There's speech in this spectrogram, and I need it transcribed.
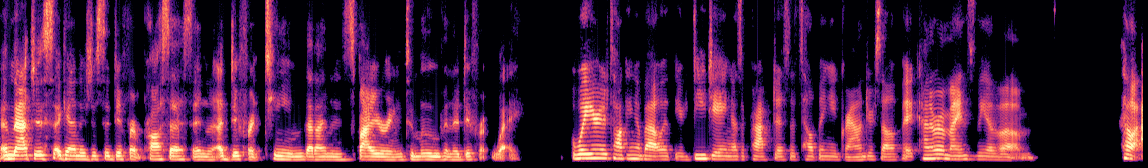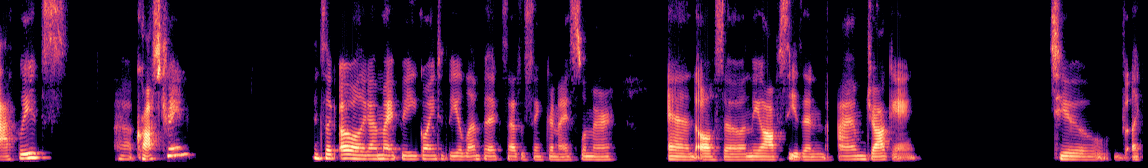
and that just again is just a different process and a different team that i'm inspiring to move in a different way what you're talking about with your djing as a practice that's helping you ground yourself it kind of reminds me of um, how athletes uh, cross train it's like oh like i might be going to the olympics as a synchronized swimmer and also in the off season i'm jogging to like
